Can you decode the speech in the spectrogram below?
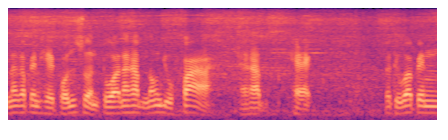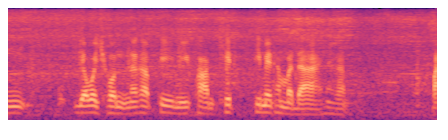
นั่นก็เป็นเหตุผลส่วนตัวนะครับ น้องยูฟ่านะครับแขกก็ถือว่าเป็นเยาวชนนะครับที่มีความคิดที่ไม่ธรรมดานะครับ ไป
